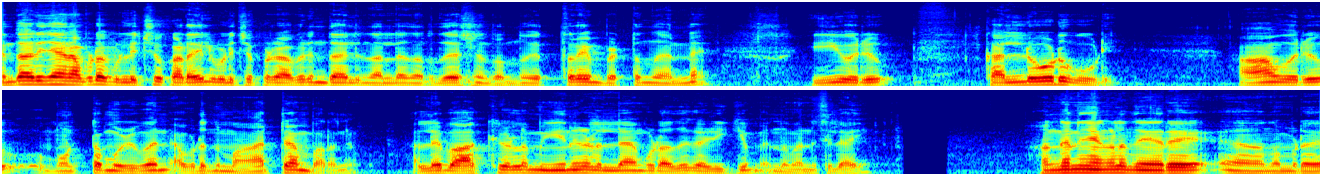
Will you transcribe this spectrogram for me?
എന്തായാലും ഞാൻ അവിടെ വിളിച്ചു കടയിൽ വിളിച്ചപ്പോൾ അവരെന്തായാലും നല്ല നിർദ്ദേശം തന്നു. എത്രയും പെട്ടെന്ന് തന്നെ ഈ ഒരു കല്ലോട് കൂടി ആ ഒരു മുട്ട മുഴുവൻ അവിടുന്ന് മാറ്റാൻ പറഞ്ഞു. അല്ലെ ബാക്കിയുള്ള മീനുകളെല്ലാം കൂടെ അത് കഴിക്കും എന്ന് മനസ്സിലായി. അങ്ങനെ ഞങ്ങൾ നേരെ നമ്മുടെ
